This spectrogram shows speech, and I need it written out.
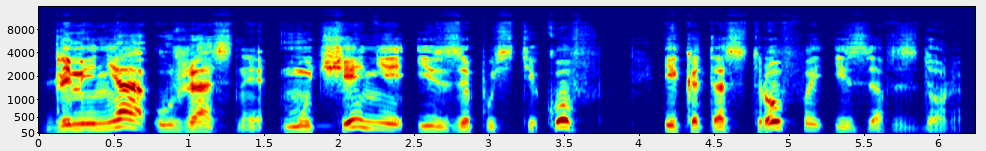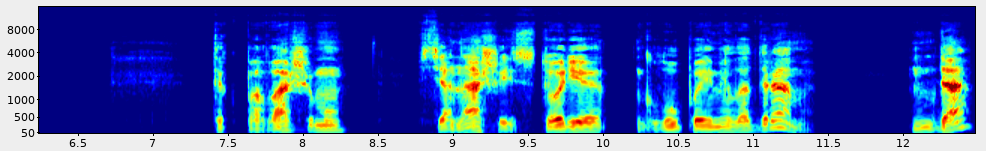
Для меня ужасные мучения из-за пустяков и катастрофы из-за вздора. Так, по-вашему, вся наша история — глупая мелодрама? Да,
